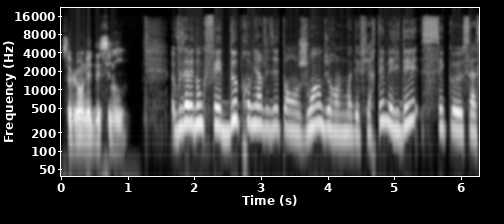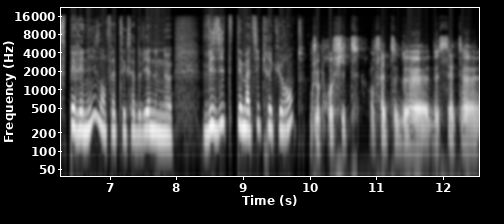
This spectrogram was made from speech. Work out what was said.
selon les décennies. Vous avez donc fait deux premières visites en juin durant le mois des fiertés, mais l'idée c'est que ça se pérennise en fait, c'est que ça devienne une visite thématique récurrente. Je profite en fait de, de cet euh,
